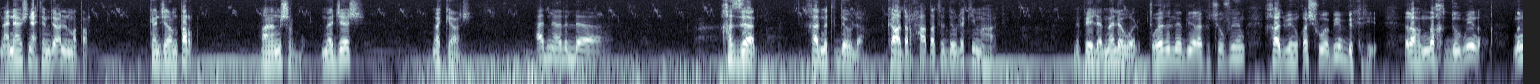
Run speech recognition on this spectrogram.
معناها واش نعتمدوا على المطر؟ كان جا مطر. أنا نشربه ما جاش ما كانش. عندنا هذا خزان خدمة الدولة. كادر حاطته الدولة كيما هاك. ما فيه لا ما لا والو. وهذا اللي بيراك تشوف فيهم خادمين قشوابين بكري. راهم مخدومين من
